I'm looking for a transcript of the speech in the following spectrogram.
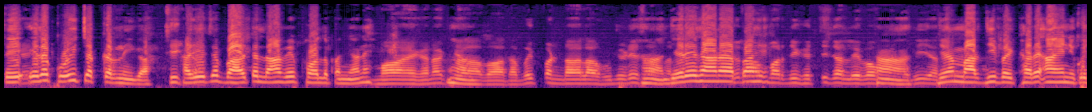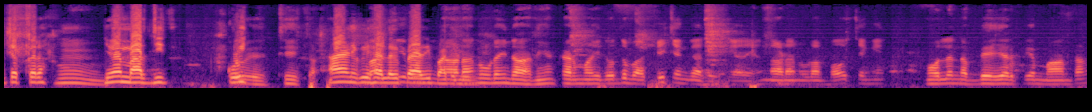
ਤੇ ਇਹਦਾ ਕੋਈ ਚੱਕਰ ਨਹੀਂਗਾ। ਹਜੇ ਚ ਬਾਲ ਢੱਲਾਂ ਵੇ ਫੁੱਲ ਪਈਆਂ ਨੇ। ਮਾਏਗਾ ਨਾ ਕੀ ਬਾਤ ਆ ਬਈ ਪੰਡਾ ਲਾਹੂ ਜਿਹੜੇ ਹਾਂ ਜਿਹੜੇ ਸਾਨ ਆਪਾਂ ਮਰਜ਼ੀ ਖਿੱਚੀ ਚੱਲੇ ਹਾਂ ਵਧੀਆ ਜਿਵੇਂ ਮਰਜ਼ੀ ਬੈਠਾ ਰਹੇ ਆਏ ਨਹੀਂ ਕੋਈ ਚੱਕਰ। ਜਿਵੇਂ ਮਰਜ਼ੀ ਕੋਈ ਠੀਕ ਆ। ਆਏ ਨਹੀਂ ਕੋਈ ਹੈਲ ਪੈਰੀ ਪਾ ਨਾੜਾ ਨੂੜਾ ਹੀ ਦੱਸਦੀਆਂ ਕਰਮ ਵਾਲੀ ਦੁੱਧ ਬਾਕੀ ਚੰਗਾ ਦੇ ਨਾੜਾ ਨੂੜਾ ਬਹੁਤ ਚੰਗੀਆਂ। ਮੁੱਲ 90000 ਰੁਪਏ ਮਾਨਤਾ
